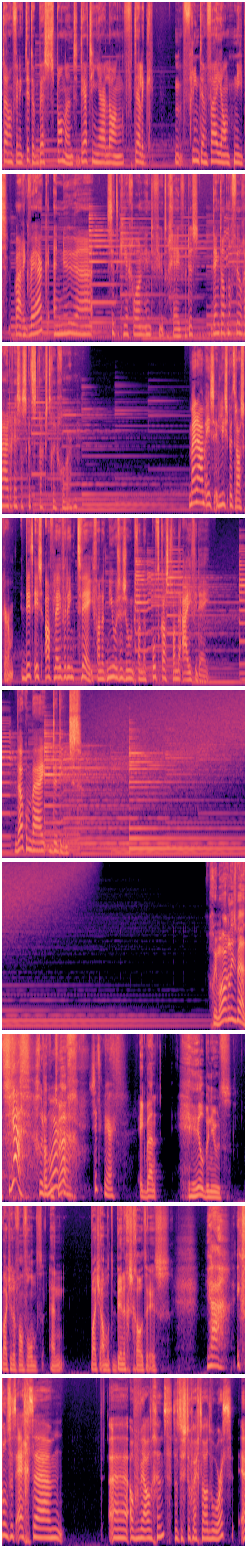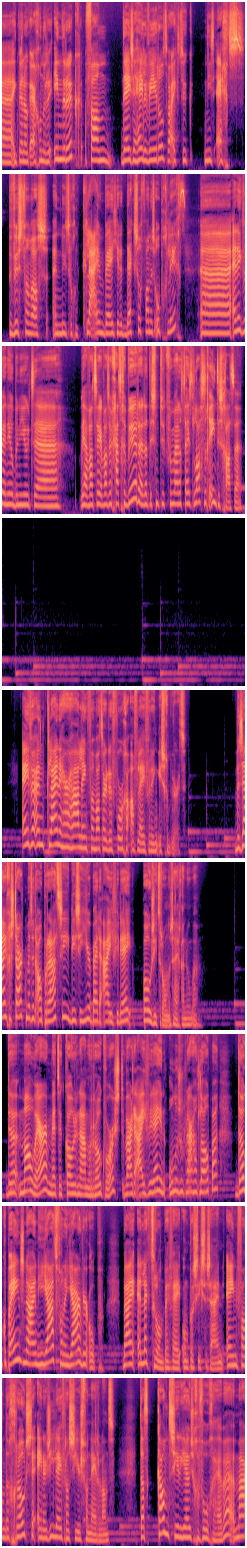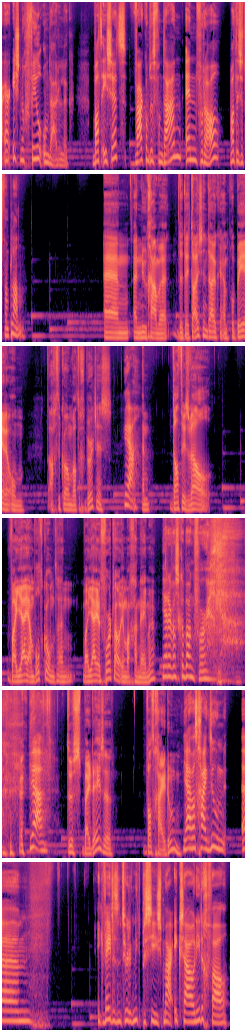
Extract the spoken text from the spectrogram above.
Daarom vind ik dit ook best spannend. 13 jaar lang vertel ik vriend en vijand niet waar ik werk. En nu uh, zit ik hier gewoon een interview te geven. Dus ik denk dat het nog veel raarder is als ik het straks terug hoor. Mijn naam is Liesbeth Rasker. Dit is aflevering 2 van het nieuwe seizoen van de podcast van de AIVD. Welkom bij De Dienst. Goedemorgen, Lisbeth. Ja, goedemorgen. Zit ik weer. Ik ben heel benieuwd wat je ervan vond en wat je allemaal te binnen geschoten is. Ja, ik vond het echt ehm, eh, overweldigend. Dat is toch echt wel het woord. Uh, ik ben ook erg onder de indruk van deze hele wereld, waar ik natuurlijk niet echt bewust van was en nu toch een klein beetje de deksel van is opgelicht. Uh, en ik ben heel benieuwd ja, wat, er, wat er gaat gebeuren. Dat is natuurlijk voor mij nog steeds lastig in te schatten. Even een kleine herhaling van wat er de vorige aflevering is gebeurd. We zijn gestart met een operatie die ze hier bij de AIVD positron zijn gaan noemen. De malware met de codenaam Rookworst, waar de AIVD een onderzoek naar had lopen, dook opeens na een hiaat van een jaar weer op. Bij Electron BV om precies te zijn, een van de grootste energieleveranciers van Nederland. Dat kan serieuze gevolgen hebben, maar er is nog veel onduidelijk. Wat is het? Waar komt het vandaan? En vooral, wat is het van plan? En, en nu gaan we de details induiken en proberen om erachter te komen wat er gebeurd is. Ja. En dat is wel waar jij aan bod komt en waar jij het voortouw in mag gaan nemen. Ja, daar was ik al bang voor. Ja. ja. Dus bij deze, wat ga je doen? Ja, wat ga ik doen? Um, ik weet het natuurlijk niet precies, maar ik zou in ieder geval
